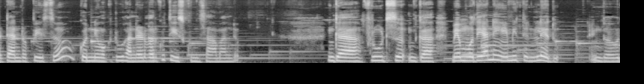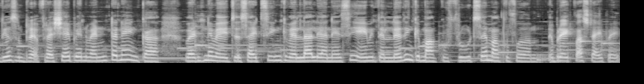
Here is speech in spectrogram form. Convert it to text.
ten rupees కొన్ని ఒక టూ హండ్రెడ్ వరకు తీసుకుంది సామాన్లు. ఇంకా ఫ్రూట్స్ ఇంకా మేము ఉదయాన్నే ఏమీ తినలేదు. ఇంకా ఉదయం ఫ్రెష్ అయిపోయిన వెంటనే ఇంకా వెంటనే సైట్ సీయింగ్కి వెళ్ళాలి అనేసి ఏమీ తినలేదు. ఇంకా మాకు ఫ్రూట్సే మాకు బ్రేక్ఫాస్ట్ అయిపోయి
